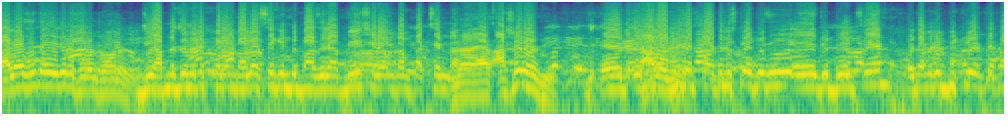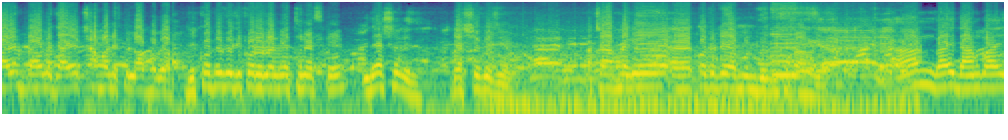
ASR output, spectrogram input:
ভালো আছে তো? এই জন্য সমান সমান হবে জি আপনার জমিতে ফলন ভালো আছে কিন্তু বাজারে আপনি সেরকম দাম পাচ্ছেন না। আসল হবে আপনি পঁয়তাল্লিশ টাকা কেজি যে বলছেন ওই দামে যদি বিক্রি করতে পারেন তাহলে যাই হোক সামান্য একটু লাভ হবে। যে কত কেজি করলা নিয়েছেন আজকে? দেড়শো কেজি। দেড়শো কেজি। আচ্ছা আপনাকে আহ, কত টাকা মন বলতেছে তাহলে? ভাই দাম কয়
